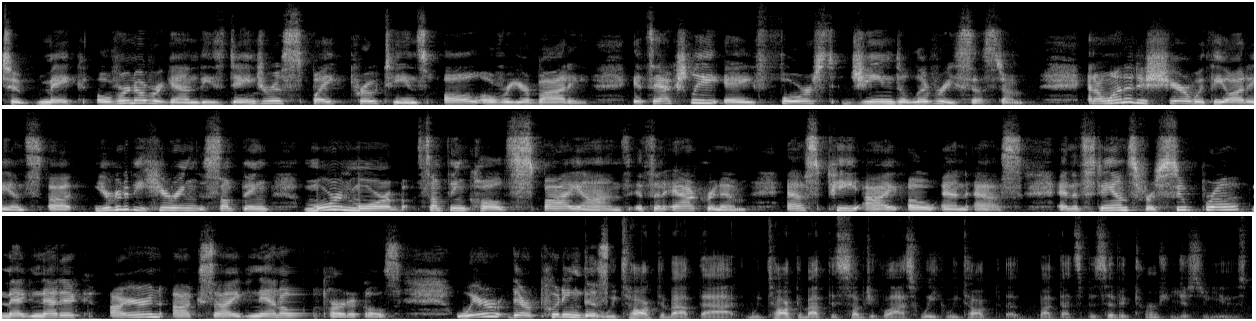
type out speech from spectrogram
to make over and over again these dangerous spike proteins all over your body. It's actually a forced gene delivery system. And I wanted to share with the audience. Uh, you're going to be hearing something more and more, about something called SPIONS. It's an acronym, S P I O N S, and it stands for supramagnetic iron oxide nanoparticles. Where they're putting this. We talked about that. We talked about this subject last week. We talked about that specific term she just used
